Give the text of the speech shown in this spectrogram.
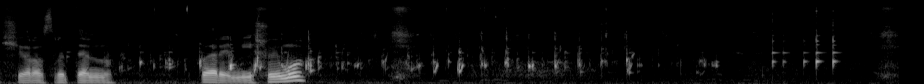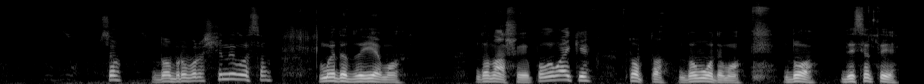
Ще раз ретельно перемішуємо. Все, добриво розчинилося. Ми додаємо до нашої поливайки, тобто доводимо до 10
